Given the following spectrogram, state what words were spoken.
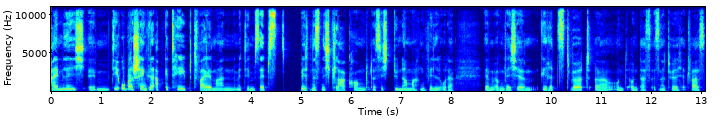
heimlich ähm, die Oberschenkel abgetaped, weil man mit dem Selbstbildnis nicht klarkommt oder sich dünner machen will oder ähm, irgendwelche geritzt wird. Äh, und, und das ist natürlich etwas,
